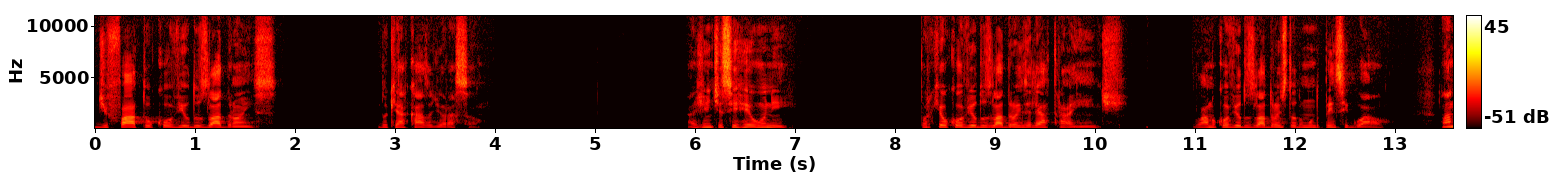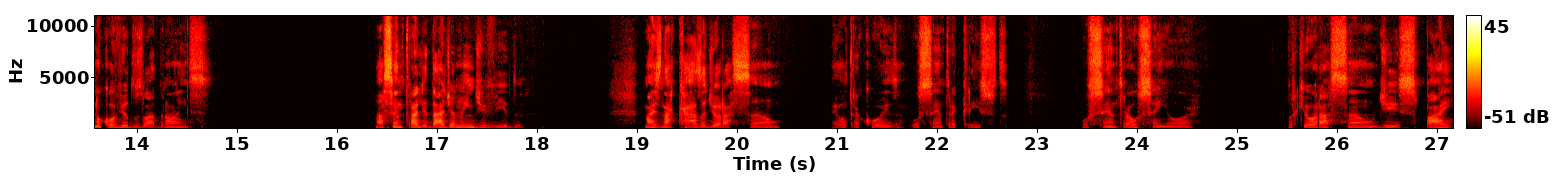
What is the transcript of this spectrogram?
de fato, o covil dos ladrões do que a casa de oração. A gente se reúne porque o covil dos ladrões ele é atraente. Lá no covil dos ladrões todo mundo pensa igual. Lá no covil dos ladrões, a centralidade é no indivíduo. Mas na casa de oração é outra coisa. O centro é Cristo. O centro é o Senhor. Porque oração diz, Pai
